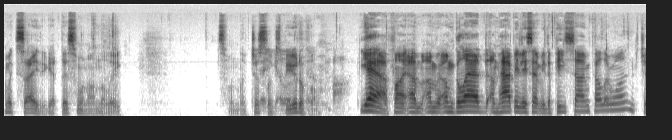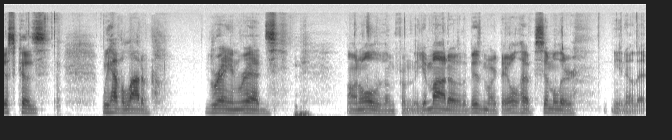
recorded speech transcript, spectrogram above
I'm excited to get this one on the lake. This one look, just looks beautiful. Yeah, fine. I'm, I'm I'm glad. I'm happy they sent me the peacetime color one, just because we have a lot of gray and reds on all of them, from the Yamato, the Bismarck. They all have similar, you know, that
